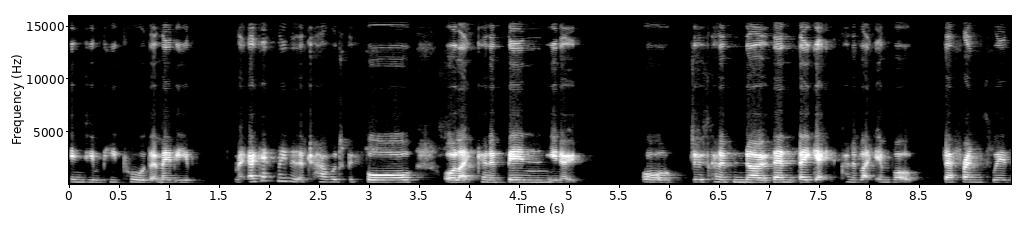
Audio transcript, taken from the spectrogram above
Indian people that maybe I guess maybe they've travelled before or like kind of been, you know, or just kind of know, then they get kind of like involved, they're friends with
